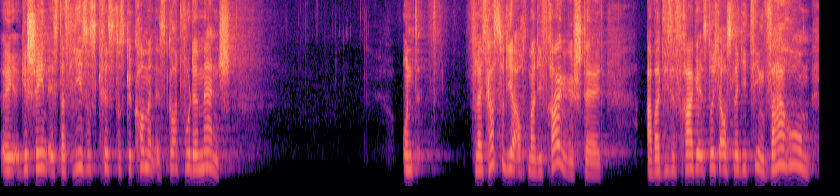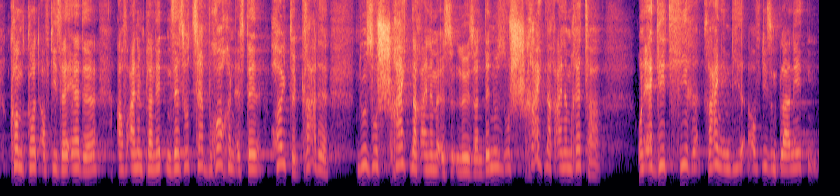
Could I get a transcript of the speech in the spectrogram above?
äh, geschehen ist, dass Jesus Christus gekommen ist. Gott wurde Mensch. Und vielleicht hast du dir auch mal die Frage gestellt, aber diese Frage ist durchaus legitim. Warum kommt Gott auf dieser Erde, auf einem Planeten, der so zerbrochen ist, der heute gerade nur so schreit nach einem Erlöser, der nur so schreit nach einem Retter? Und er geht hier rein in die, auf diesen Planeten,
